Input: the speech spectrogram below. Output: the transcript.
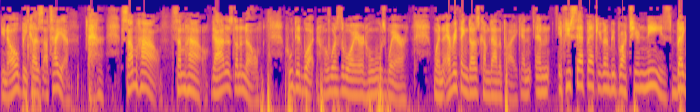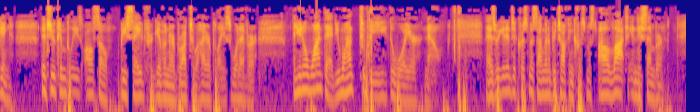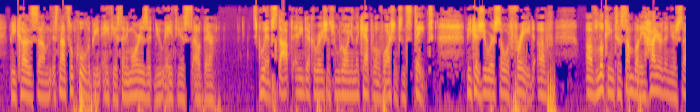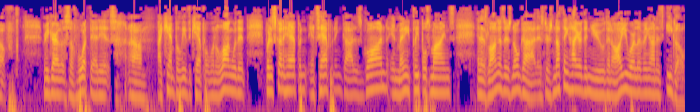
You know, because I'll tell you, somehow, somehow, God is going to know who did what, who was the warrior, and who was where, when everything does come down the pike. And and if you sat back, you're going to be brought to your knees, begging that you can please also be saved, forgiven, or brought to a higher place, whatever. And you don't want that. You want to be the warrior now. As we get into Christmas, I'm going to be talking Christmas a lot in December because um, it's not so cool to be an atheist anymore, is it, you atheists out there? Who have stopped any decorations from going in the capital of Washington State because you are so afraid of of looking to somebody higher than yourself, regardless of what that is. Um, I can't believe the Capitol went along with it, but it's going to happen. It's happening. God is gone in many people's minds, and as long as there's no God, as there's nothing higher than you, then all you are living on is ego.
